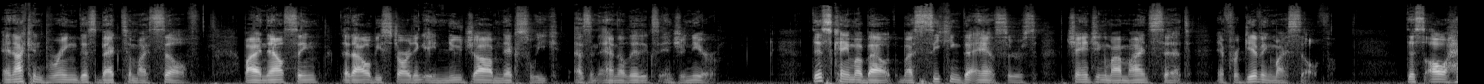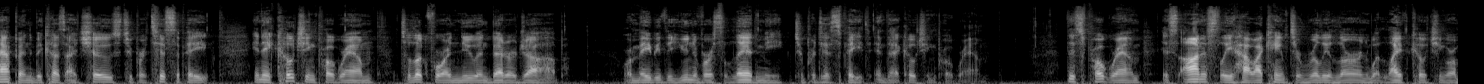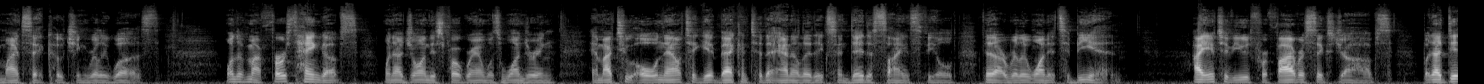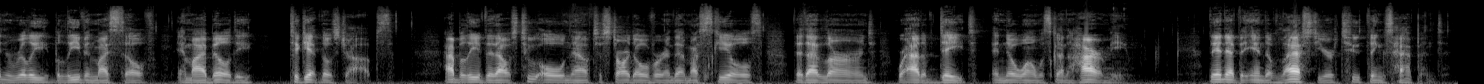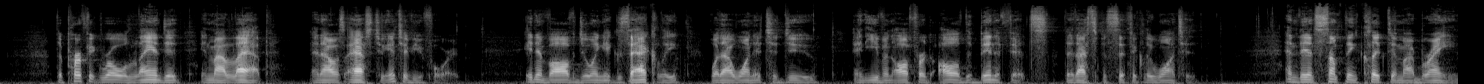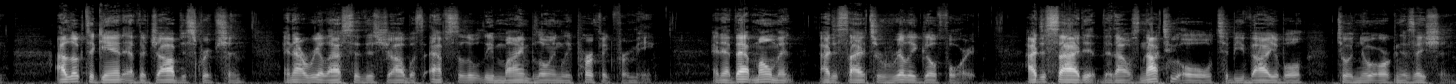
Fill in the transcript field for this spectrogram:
And I can bring this back to myself by announcing that I will be starting a new job next week as an analytics engineer. This came about by seeking the answers, changing my mindset, and forgiving myself. This all happened because I chose to participate in a coaching program to look for a new and better job. Or maybe the universe led me to participate in that coaching program. This program is honestly how I came to really learn what life coaching or mindset coaching really was. One of my first hangups when I joined this program was wondering, am I too old now to get back into the analytics and data science field that I really wanted to be in? I interviewed for five or six jobs, but I didn't really believe in myself and my ability to get those jobs. I believed that I was too old now to start over and that my skills that I learned were out of date and no one was going to hire me. Then at the end of last year, two things happened. The perfect role landed in my lap and I was asked to interview for it. It involved doing exactly what I wanted to do and even offered all of the benefits that I specifically wanted. And then something clicked in my brain. I looked again at the job description and I realized that this job was absolutely mind blowingly perfect for me. And at that moment, I decided to really go for it. I decided that I was not too old to be valuable to a new organization.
